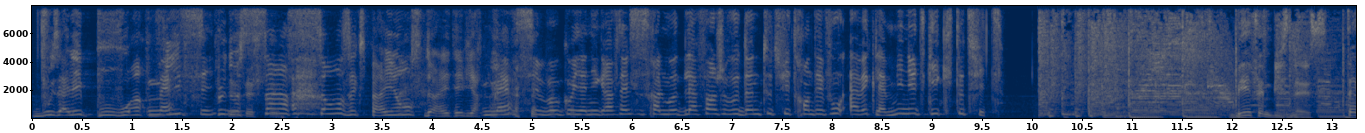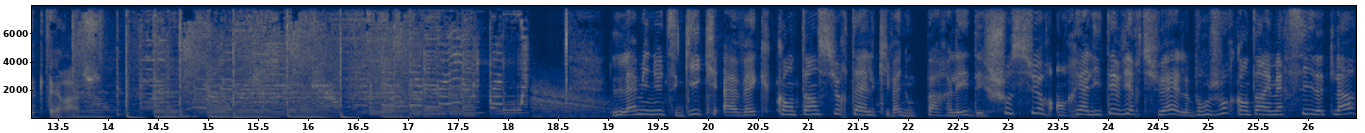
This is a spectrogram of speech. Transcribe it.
vous allez pouvoir vivre plus de 500 expériences de réalité virtuelle. Merci beaucoup Yannick Grafnel, ce sera le mot de la fin. Je vous donne tout de suite rendez-vous avec la Minute Geek tout de suite. BFM Business, Tech RH. La Minute Geek avec Quentin Surtel qui va nous parler des chaussures en réalité virtuelle. Bonjour Quentin et merci d'être là.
